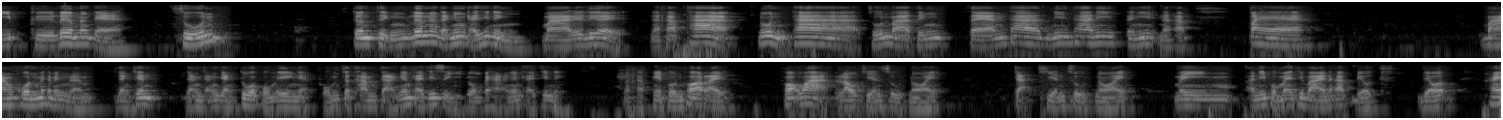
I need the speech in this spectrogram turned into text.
if คือเริ่มตั้งแต่ศูนย์จนถึงเริ่มตั้งแต่เงื่อนไขที่หนึ่งมาเรื่อยๆนะครับ ถ้านุ่นถ้าศูนย์บาทถึงแสนถ้านี่ถ้านี่เป็นนี้นะครับ แต่ บางคนไม่จำเป็นแบบอย่างเช่น อย่างอย่างอย่างตัวผมเองเนี่ย ผมจะทำจากเงื่อนไขที่สี่ลงไปหาเงื่อนไขที่หนึ่งนะครับเหตุผลเพราะอะไร เพราะว่าเราเขียนสูตรน้อย จะเขียนสูตรน้อย ไม่อันนี้ผมไม่อธิบายนะครับ เดี๋ยวเดี๋ยวให้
